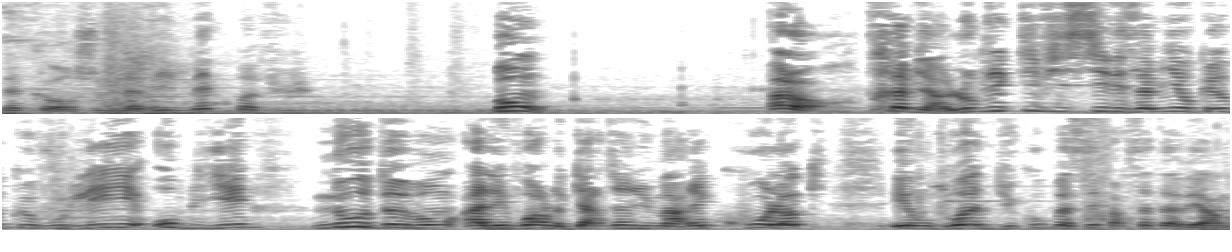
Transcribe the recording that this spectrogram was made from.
D'accord, je ne l'avais même pas vu. Bon alors, très bien. L'objectif ici, les amis, au cas où que vous l'ayez oublié, nous devons aller voir le gardien du marais, Quolock, et on doit du coup passer par sa taverne.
